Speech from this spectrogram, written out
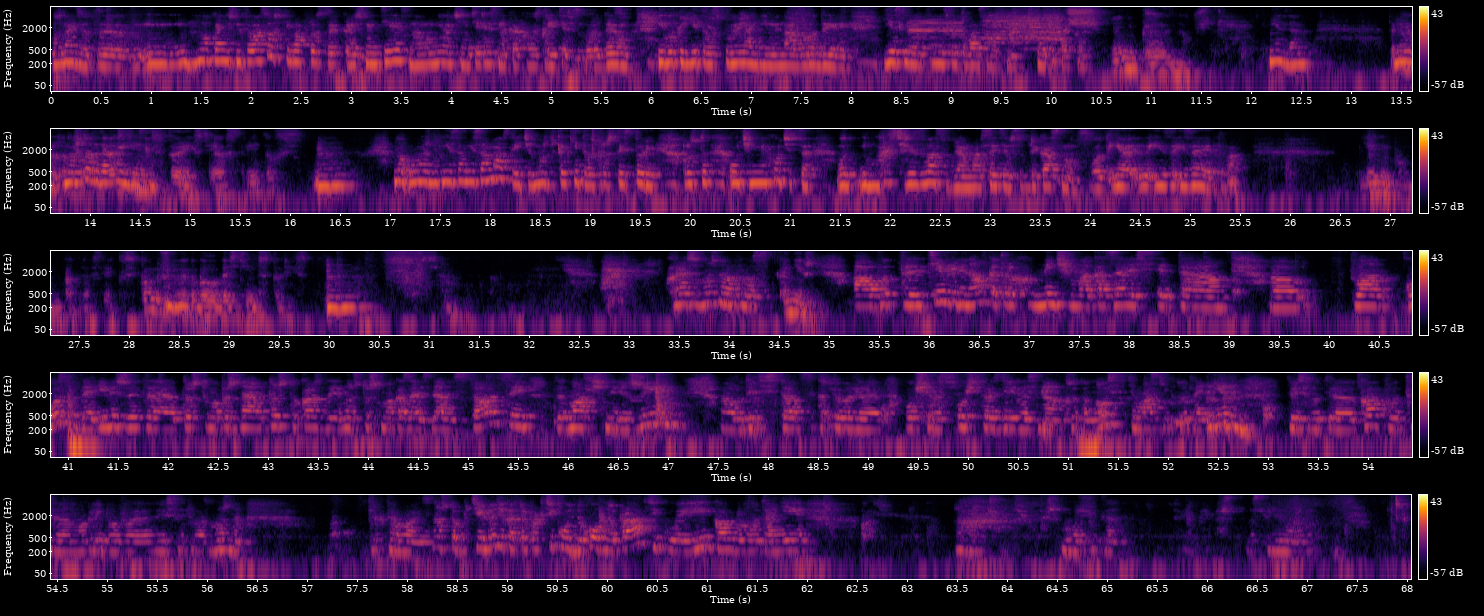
Узнать вот, э, ну, конечно, философские вопросы, конечно, интересно, но мне очень интересно, как вы встретились с Гурудевом, и вы какие-то воспоминания именно о Гурудеве, если, если это возможно. Что это такое? Я не помню. Нет, да? Ну, ну что-то такое есть. турист, я встретился. Угу. Ну, может быть, не, сам, не сама встреча, может быть, какие-то вот просто истории. Просто очень мне хочется вот ну, через вас прямо с этим соприкоснуться. Вот я из- из-за этого. Я не помню, когда встретился. Помню, что это было гостиница «Турист». Угу. Все. Хорошо, можно вопрос? Конечно. А вот э, те времена, в которых нынче мы оказались, это э, план Господа, или же это то, что мы пожинаем, то, что каждый, ну, то, что мы оказались в данной ситуации, этот масочный режим, э, вот эти ситуации, которые общество, общество разделилось на кто-то носит эти маски, кто-то нет. То есть вот э, как вот э, могли бы вы, ну, если это возможно, трактовать? Ну, чтобы те люди, которые практикуют духовную практику, и как бы вот они это воспринимали.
